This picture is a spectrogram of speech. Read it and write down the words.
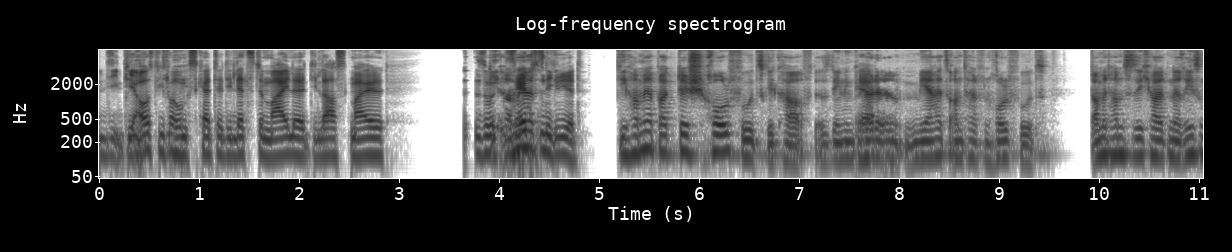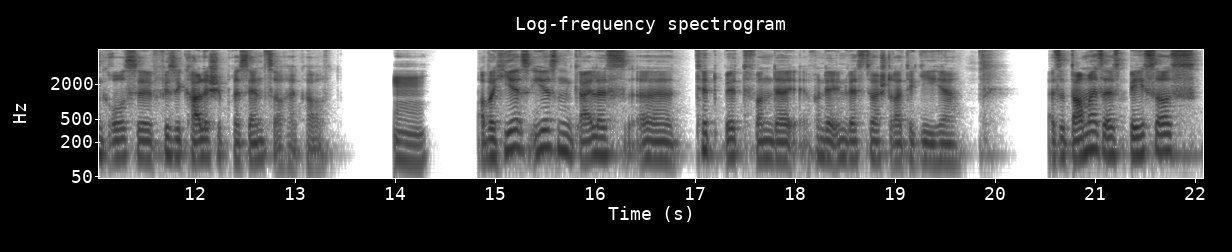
Die die Auslieferungskette, die letzte Meile, die Last Mile so Die haben ja selbst integriert. die haben ja praktisch Whole Foods gekauft. Also, denen gehört ja der Mehrheitsanteil von Whole Foods. Damit haben sie sich halt 'ne riesengroße physikalische Präsenz auch erkauft. Mhm. Aber hier ist hier ist 'n geiles, äh, Titbit von der von der Investorstrategie her. Also, damals, als Bezos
